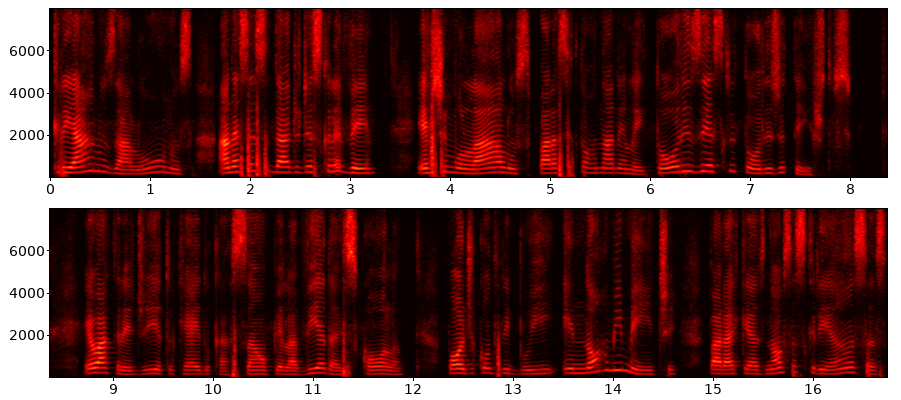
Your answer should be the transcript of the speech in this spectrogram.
criar nos alunos a necessidade de escrever, estimulá-los para se tornarem leitores e escritores de textos. Eu acredito que a educação pela via da escola pode contribuir enormemente para que as nossas crianças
